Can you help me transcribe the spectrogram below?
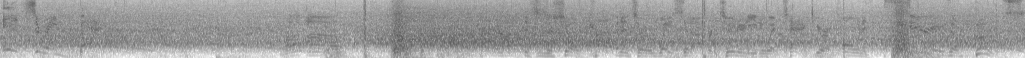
Answering back. Uh-oh. I don't know if this is a show of confidence or a wasted opportunity to attack your opponent. Series of boots.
